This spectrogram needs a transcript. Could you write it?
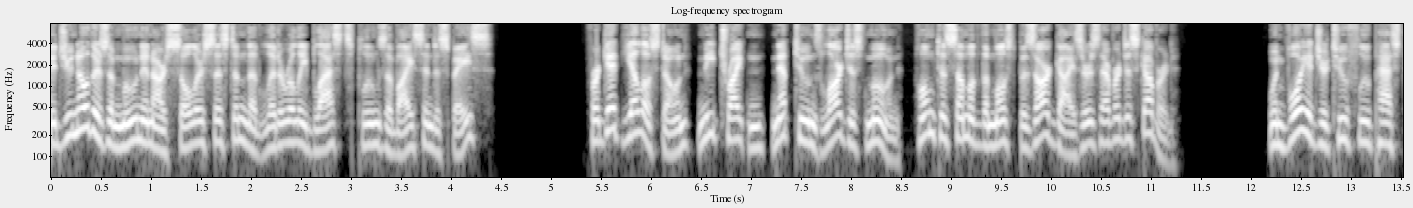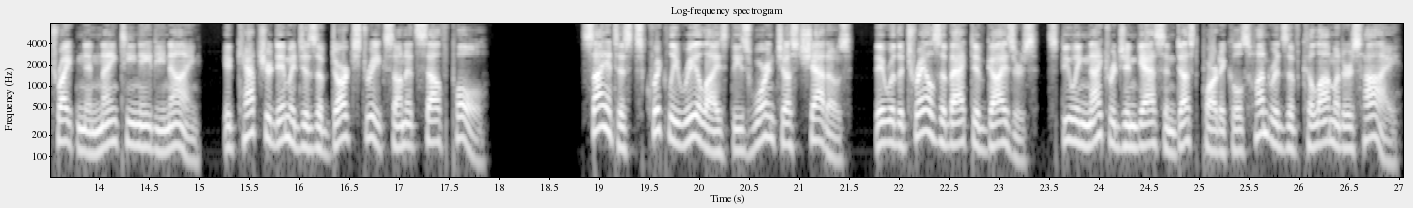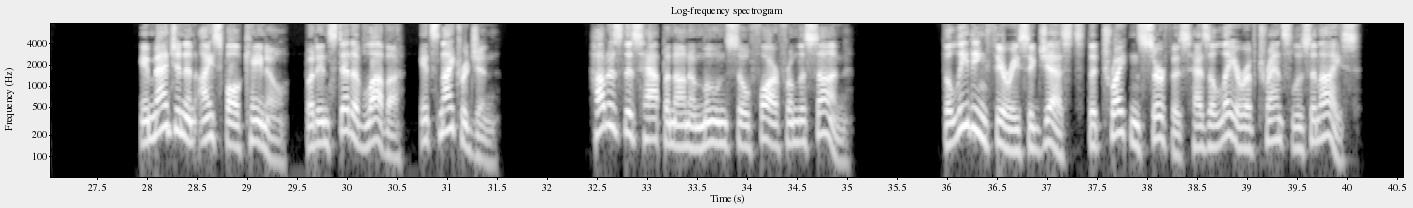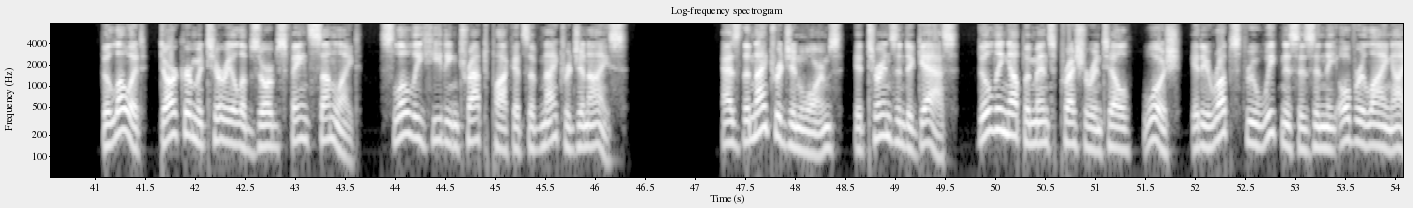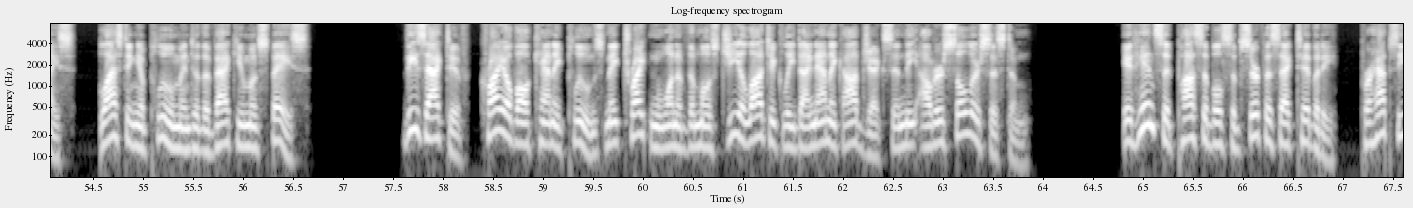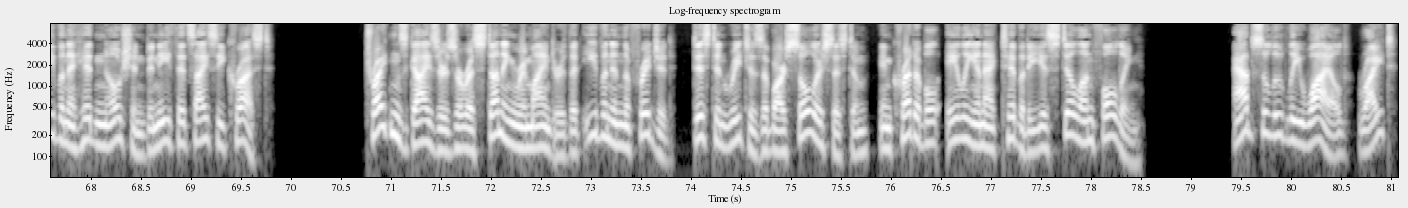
Did you know there's a moon in our solar system that literally blasts plumes of ice into space? Forget Yellowstone, meet Triton, Neptune's largest moon, home to some of the most bizarre geysers ever discovered. When Voyager 2 flew past Triton in 1989, it captured images of dark streaks on its south pole. Scientists quickly realized these weren't just shadows, they were the trails of active geysers, spewing nitrogen gas and dust particles hundreds of kilometers high. Imagine an ice volcano, but instead of lava, it's nitrogen. How does this happen on a moon so far from the sun? The leading theory suggests that Triton's surface has a layer of translucent ice. Below it, darker material absorbs faint sunlight, slowly heating trapped pockets of nitrogen ice. As the nitrogen warms, it turns into gas, building up immense pressure until, whoosh, it erupts through weaknesses in the overlying ice, blasting a plume into the vacuum of space. These active, cryovolcanic plumes make Triton one of the most geologically dynamic objects in the outer solar system. It hints at possible subsurface activity, perhaps even a hidden ocean beneath its icy crust. Triton's geysers are a stunning reminder that even in the frigid, distant reaches of our solar system, incredible alien activity is still unfolding. Absolutely wild, right?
